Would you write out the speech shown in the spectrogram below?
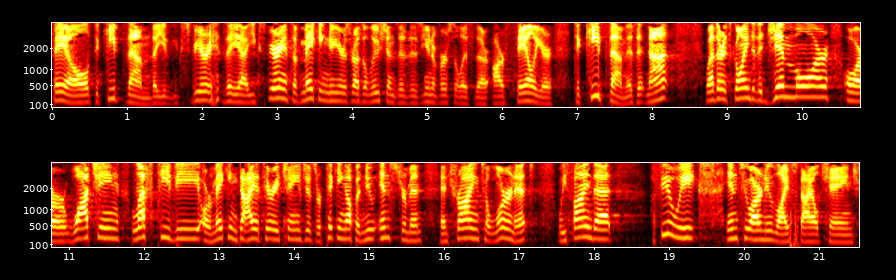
failed to keep them? The experience, the uh, experience of making New Year's resolutions is as universal as the, our failure to keep them, is it not? Whether it's going to the gym more, or watching less TV, or making dietary changes, or picking up a new instrument and trying to learn it, we find that a few weeks into our new lifestyle change,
